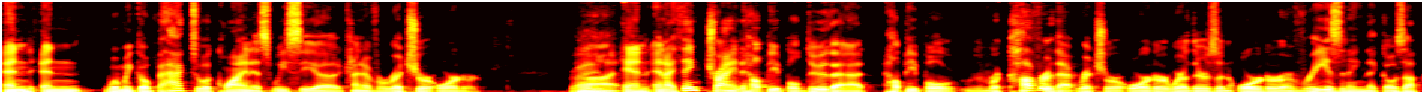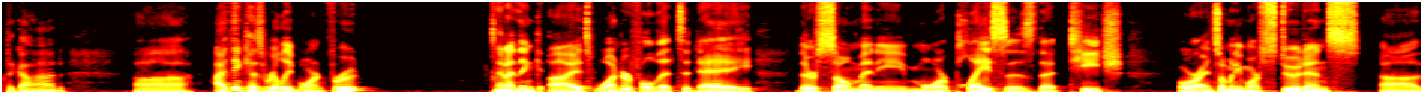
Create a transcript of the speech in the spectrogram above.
and and when we go back to Aquinas, we see a kind of a richer order. Right. Uh, and and I think trying to help people do that, help people recover that richer order where there's an order of reasoning that goes up to God, uh, I think has really borne fruit. And I think uh, it's wonderful that today there's so many more places that teach, or and so many more students uh,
